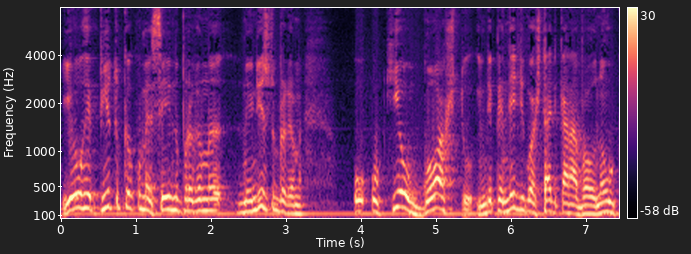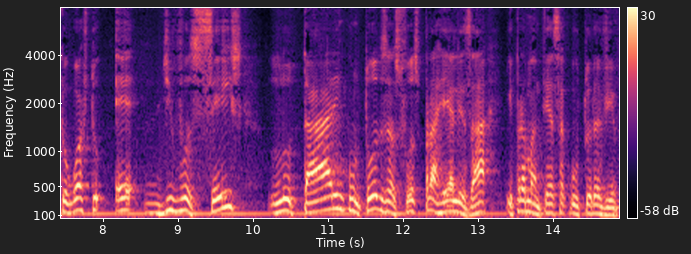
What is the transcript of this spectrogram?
E eu repito que eu comecei no programa, no início do programa. O, o que eu gosto, independente de gostar de carnaval ou não, o que eu gosto é de vocês lutarem com todas as forças para realizar e para manter essa cultura viva.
